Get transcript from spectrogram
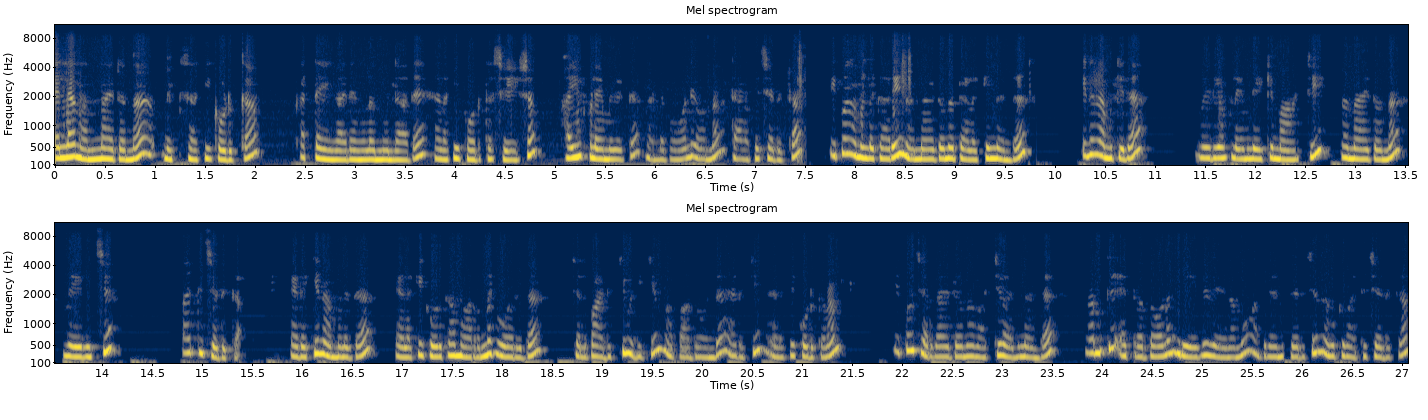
എല്ലാം നന്നായിട്ടൊന്ന് മിക്സാക്കി കൊടുക്കാം. കട്ടയും കാര്യങ്ങളൊന്നും ഇല്ലാതെ ഇളക്കി കൊടുത്ത ശേഷം ഹൈ ഫ്ലെയിമിലിട്ട് നല്ലപോലെ ഒന്ന് തിളപ്പിച്ചെടുക്കാം. ഇപ്പോൾ നമ്മളുടെ കറി നന്നായിട്ടൊന്ന് തിളയ്ക്കുന്നുണ്ട്. ഇനി നമുക്കിത് മീഡിയം ഫ്ലെയിമിലേക്ക് മാറ്റി നന്നായിട്ടൊന്ന് വേവിച്ച് വറ്റിച്ചെടുക്കാം. ഇടയ്ക്ക് നമ്മളിത് ഇളക്കി കൊടുക്കാൻ മറന്നു പോരുത് ചിലപ്പോൾ അടുക്കി പിടിക്കും അപ്പോൾ അതുകൊണ്ട് ഇടയ്ക്ക് ഇളക്കി കൊടുക്കണം. ഇപ്പോൾ ചെറുതായിട്ടൊന്ന് വറ്റി വരുന്നുണ്ട്. നമുക്ക് എത്രത്തോളം ഗ്രേവി വേണമോ അതിനനുസരിച്ച് നമുക്ക് വറ്റിച്ചെടുക്കാം.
